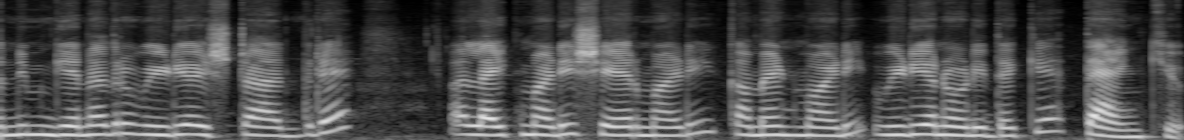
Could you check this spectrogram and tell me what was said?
ನಿಮ್ಗೇನಾದರೂ ವಿಡಿಯೋ ಇಷ್ಟ ಆದರೆ ಲೈಕ್ ಮಾಡಿ, ಶೇರ್ ಮಾಡಿ, ಕಮೆಂಟ್ ಮಾಡಿ. ವಿಡಿಯೋ ನೋಡಿದ್ದಕ್ಕೆ ಥ್ಯಾಂಕ್ ಯು.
